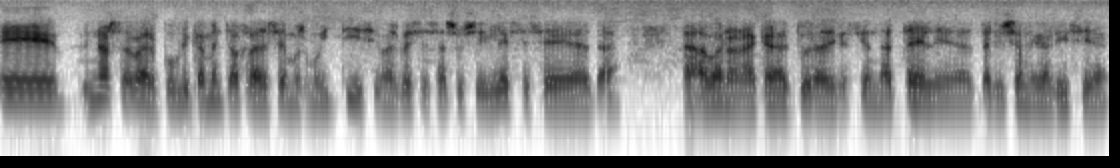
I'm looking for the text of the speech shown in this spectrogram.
Eh, eh nos, a ver, públicamente agradecemos moitísimas veces a sus iglesias e a, a, a, bueno, naquela altura a dirección da tele, da televisión de Galicia,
